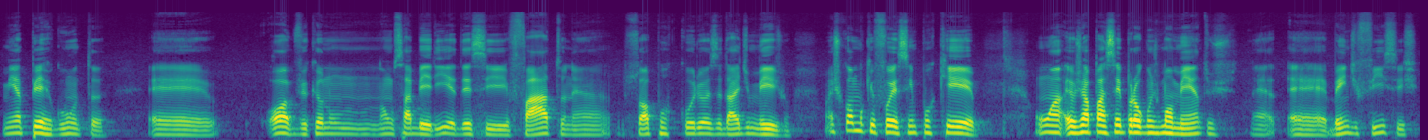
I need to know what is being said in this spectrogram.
minha pergunta, é, óbvio que eu não, não saberia desse fato, né? Só por curiosidade mesmo. Mas como que foi assim? Porque uma, eu já passei por alguns momentos né, é, bem difíceis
